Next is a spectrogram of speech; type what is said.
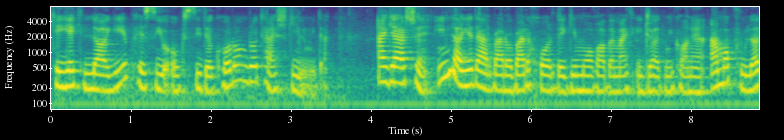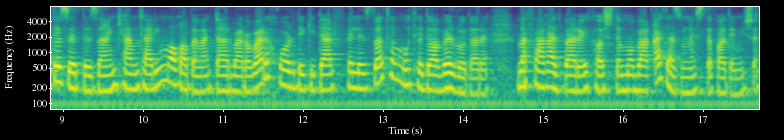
که یک لایه پسی اکسید کروم رو تشکیل میده. اگرچه این لایه در برابر خوردگی مقاومت ایجاد می‌کنه اما فولاد ضد زنگ کمترین مقاومت در برابر خوردگی در فلزات متداول رو داره و فقط برای کاشت موقت از اون استفاده میشه.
